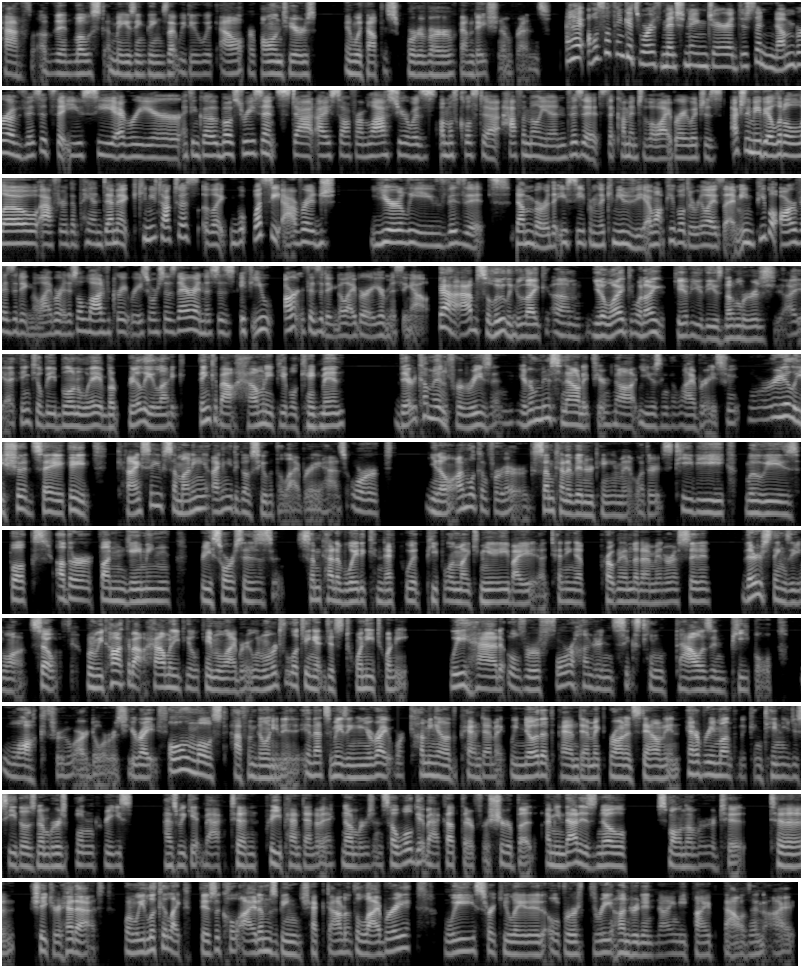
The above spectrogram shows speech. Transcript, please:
half of the most amazing things that we do without our volunteers and without the support of our foundation and friends. And I also think it's worth mentioning, Jared, just the number of visits that you see every year. I think the most recent stat I saw from last year was almost close to half a million visits that come into the library, which is actually maybe a little low after the pandemic. Can you talk to us? Like, what's the average yearly visit number that you see from the community. I want people to realize that. I mean, people are visiting the library. There's a lot of great resources there. And this is, if you aren't visiting the library, you're missing out. Yeah, absolutely. Like, um, you know, when I, when I give you these numbers, I, I think you'll be blown away. But really, like, think about how many people came in they're coming in for a reason. You're missing out if you're not using the library. So you really should say, hey, can I save some money? I need to go see what the library has. Or, you know, I'm looking for some kind of entertainment, whether it's TV, movies, books, other fun gaming resources, some kind of way to connect with people in my community by attending a program that I'm interested in there's things that you want. So when we talk about how many people came to the library, when we're looking at just 2020, we had over 416,000 people walk through our doors. You're right, almost half a million. And that's amazing. And you're right, we're coming out of the pandemic. We know that the pandemic brought us down, and every month we continue to see those numbers increase as we get back to pre pandemic numbers. And so we'll get back up there for sure. But I mean, that is no small number to to shake your head at. When we look at like physical items being checked out of the library, we circulated over 395,000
